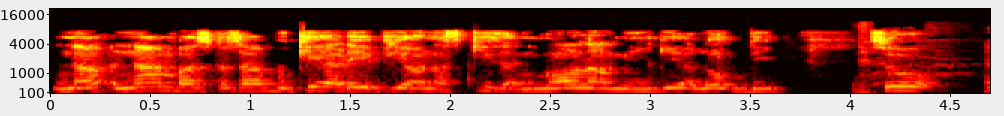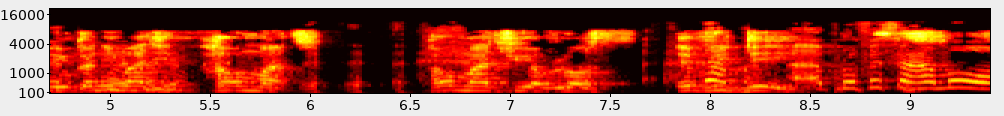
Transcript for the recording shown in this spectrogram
na, numbers kwa sababu KRA pia wanasikiza nimeona wameingia log deep so you can imagine how much how much you have lost every day uh, Profesa Hamo,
